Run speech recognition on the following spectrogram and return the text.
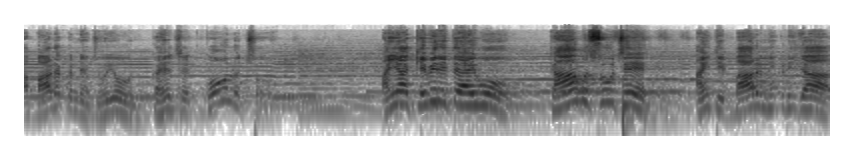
આ બાળકને જોયું કહે છે, કોણ છો? અહીંયા કેવી રીતે આવ્યો? કામ શું છે? અહીંથી બહાર નીકળી જા.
